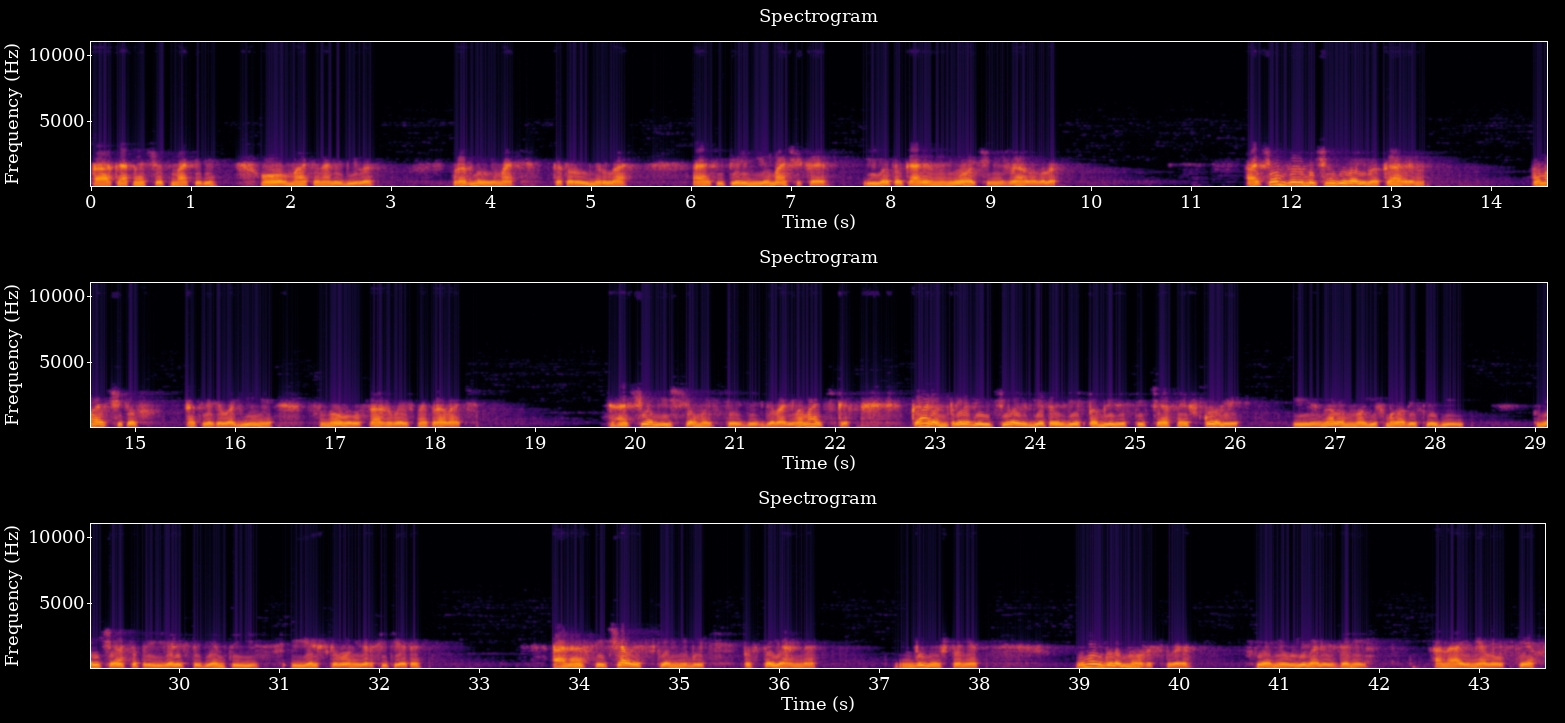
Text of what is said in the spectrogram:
А как насчет матери? О, мать она любила. Родную мать, которая умерла. А теперь у нее мачеха. И это Карен не очень жаловала. «О чем же обычно говорила Карен?» «О мальчиках», — ответила Гинни, снова усаживаясь на кровать. «О чем еще мы все здесь говорим? О мальчиках. Карен прежде училась где-то здесь поблизости в частной школе и знала многих молодых людей. К ней часто приезжали студенты из Ельского университета. Она встречалась с кем-нибудь постоянно? Думаю, что нет. У нее было множество. Все они увивались за ней. Она имела успех.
